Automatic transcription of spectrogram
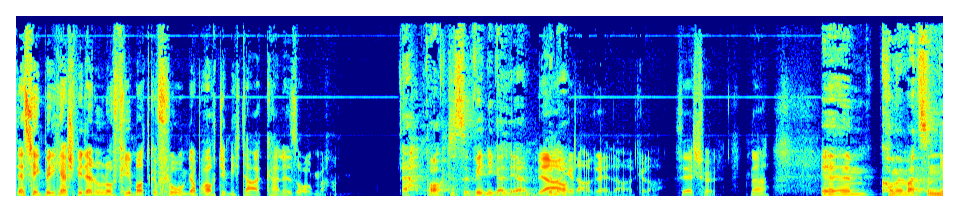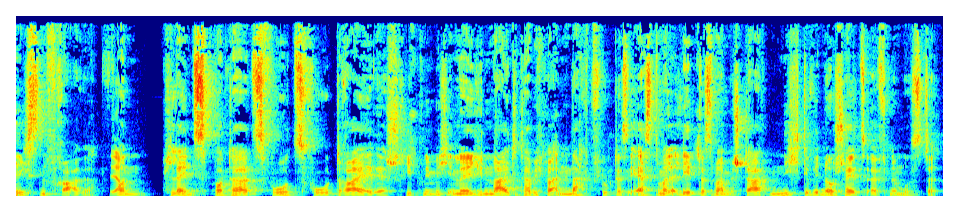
deswegen bin ich ja später nur noch vier Mod geflogen, da brauchte ich mich da keine Sorgen machen. Ja, brauchtest du weniger lernen. Ja, genau, genau, genau. genau. Sehr schön. Ne? Ähm, kommen wir mal zur nächsten Frage ja. von Planespotter 223. Der schrieb nämlich, in der United habe ich bei einem Nachtflug das erste Mal erlebt, dass man beim Start nicht die Window Shades öffnen musste.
